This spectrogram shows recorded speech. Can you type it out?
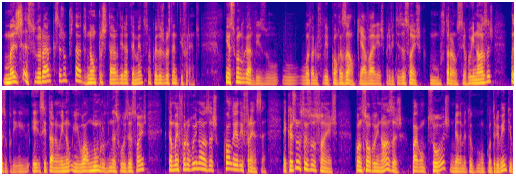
Mas assegurar que sejam prestados. Não prestar diretamente são coisas bastante diferentes. Em segundo lugar, diz o, o, o António Filipe com razão que há várias privatizações que mostraram ser ruinosas, mas eu podia citar um igual número de nacionalizações que também foram ruinosas. Qual é a diferença? É que as nacionalizações, quando são ruinosas, pagam pessoas, nomeadamente o contribuinte e o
